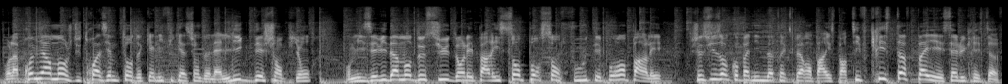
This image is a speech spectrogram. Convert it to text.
pour la première manche du troisième tour de qualification de la Ligue des Champions. On mise évidemment dessus dans les paris 100% foot et pour en parler, je suis en compagnie de notre expert en paris sportif Christophe Paillet. Salut Christophe.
